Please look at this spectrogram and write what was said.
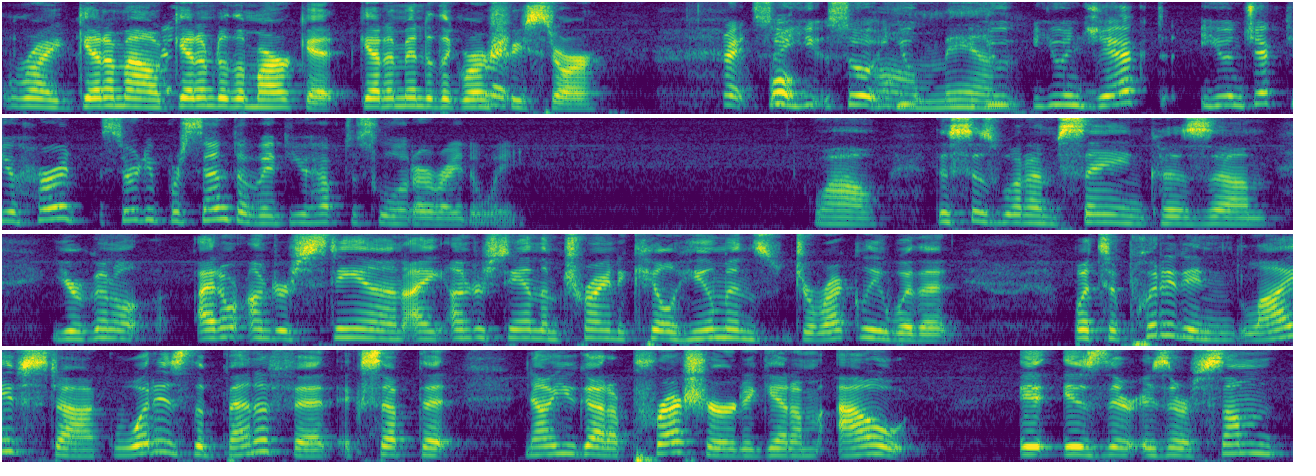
right. Get them out. Get them to the market. Get them into the grocery Right. store. Right. So Well, you so oh you you man. you you inject you inject your herd, 30% of it you have to slaughter right away. Wow. This is what I'm saying because um, you're going to, I don't understand. I understand them trying to kill humans directly with it, but to put it in livestock, what is the benefit except that now you got a pressure to get them out? Is there is there some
